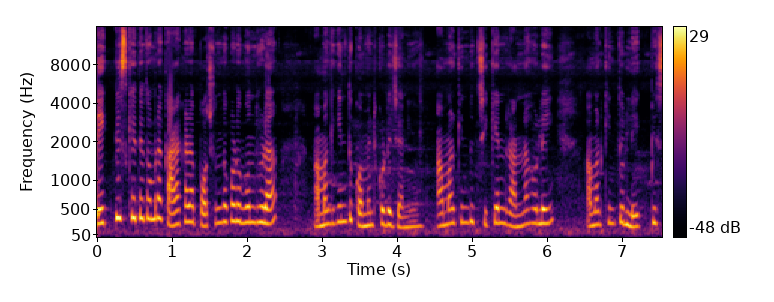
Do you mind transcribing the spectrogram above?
লেগ পিস খেতে তোমরা কারা কারা পছন্দ করো বন্ধুরা, আমাকে কিন্তু কমেন্ট করে জানিও। আমার কিন্তু চিকেন রান্না হলেই আমার কিন্তু লেগ পিস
